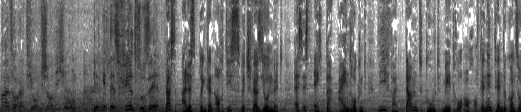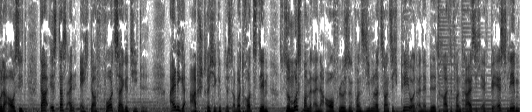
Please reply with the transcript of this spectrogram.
Also Artyom, schau dich um. Hier gibt es viel zu sehen. Das alles bringt dann auch die Switch-Version mit. Es ist echt beeindruckend, wie verdammt gut Metro auch auf der Nintendo-Konsole aussieht. Da ist das ein echter Vorzeigetitel. Einige Abstriche gibt es aber trotzdem. So muss man mit einer Auflösung von 720p und einer Bildrate von 30 fps leben.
